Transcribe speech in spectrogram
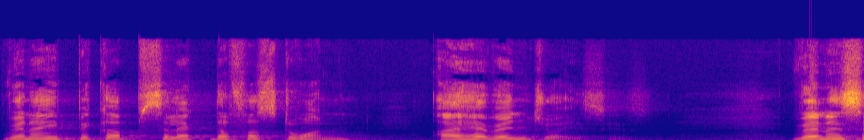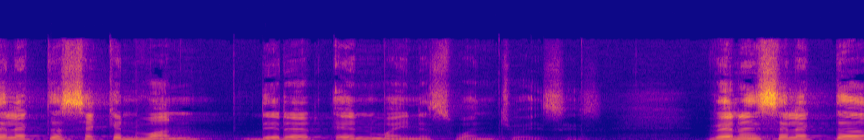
When I pick up select the first one, I have n choices. When I select the second one, there are n minus 1 choices. When I select the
